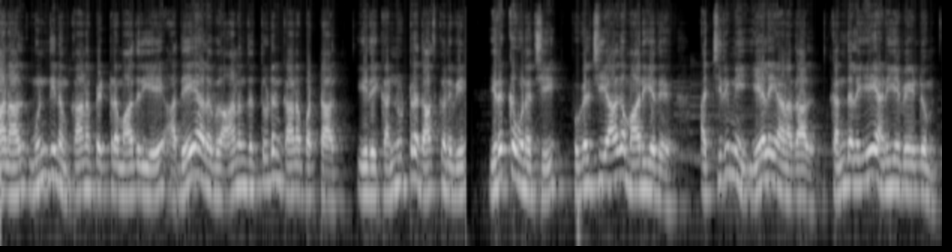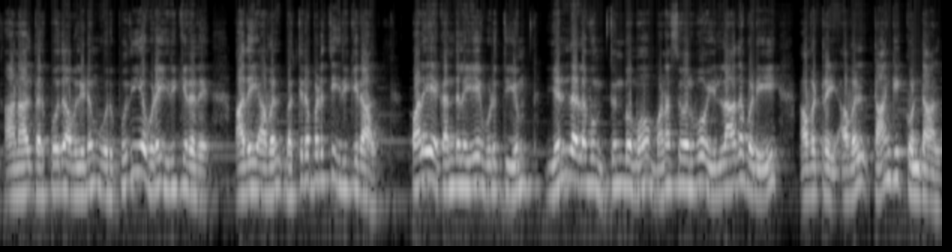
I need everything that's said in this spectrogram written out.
ஆனால் முன்தினம் காணப்பெற்ற மாதிரியே அதே அளவு ஆனந்தத்துடன் காணப்பட்டாள். இதை கண்ணுற்ற தாஸ்கனுவின் இரக்க உணர்ச்சி புகழ்ச்சியாக மாறியது. அச்சிறுமி ஏழையானதால் கந்தலையே அணிய வேண்டும். ஆனால் தற்போது அவளிடம் ஒரு புதிய உடை இருக்கிறது. அதை அவள் பத்திரப்படுத்தி இருக்கிறாள். பழைய கந்தலையே உடுத்தியும் எல்லளவும் துன்பமோ மனசோர்வோ இல்லாதபடி அவற்றை அவள் தாங்கிக் கொண்டாள்.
